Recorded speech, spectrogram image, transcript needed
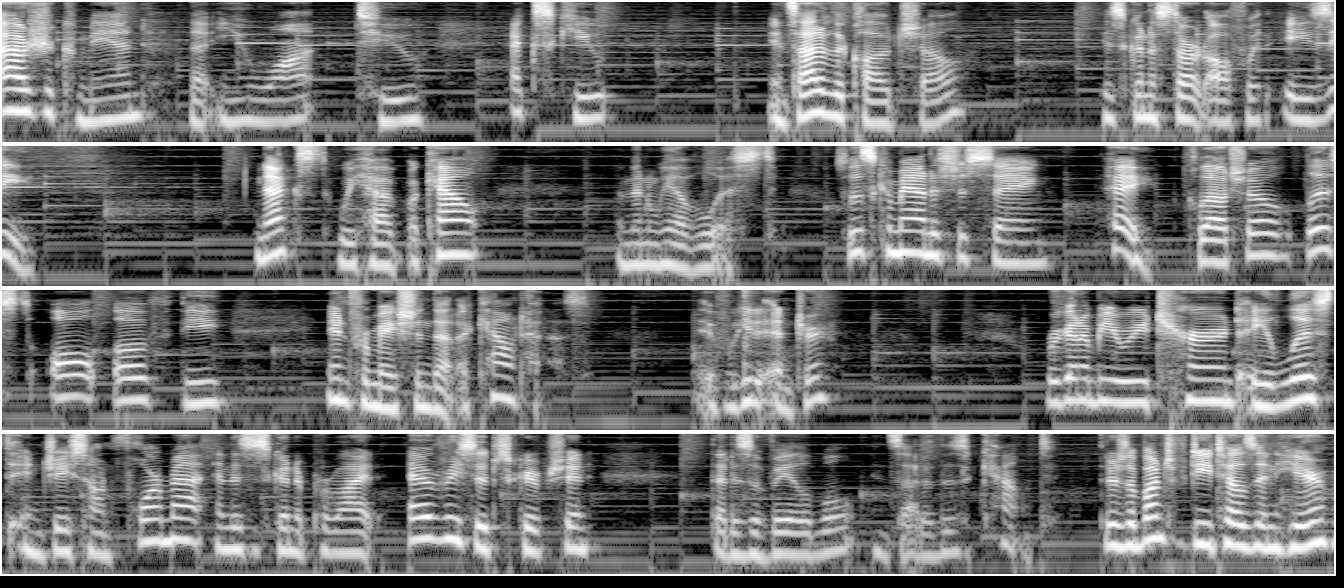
Azure command that you want to execute inside of the Cloud Shell is going to start off with AZ. Next, we have account, and then we have list. So this command is just saying, hey, Cloud Shell, list all of the information that account has. If we hit enter, we're going to be returned a list in JSON format, and this is going to provide every subscription that is available inside of this account. There's a bunch of details in here,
